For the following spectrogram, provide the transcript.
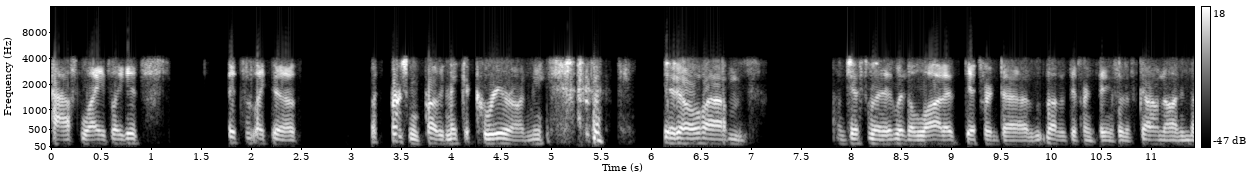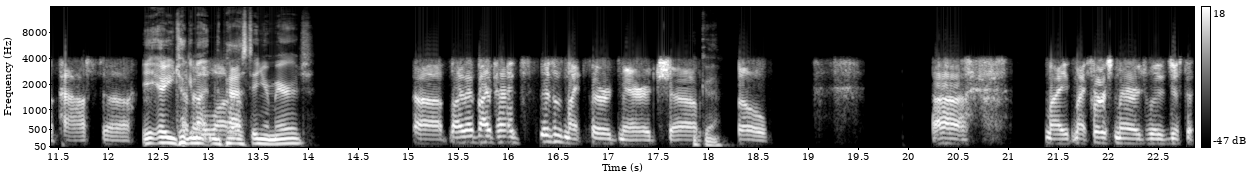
past life, like it's, it's like a, a person can probably make a career on me. you know, um, just with, with a lot of different, uh, a lot of different things that have gone on in the past. Uh, Are you talking about in the lot of- past in your marriage? uh, I've, I've had this is my third marriage. Um, Okay. So, uh, my my first marriage was just a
